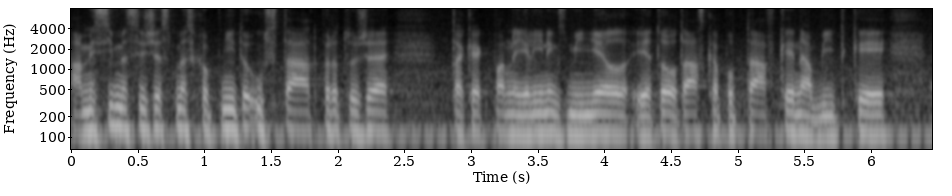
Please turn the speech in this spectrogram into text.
A myslíme si, že jsme schopni to ustát, protože tak, jak pan Jelínek zmínil, je to otázka poptávky, nabídky. Eh,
